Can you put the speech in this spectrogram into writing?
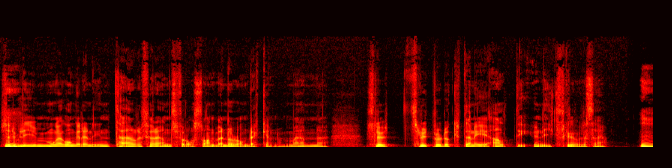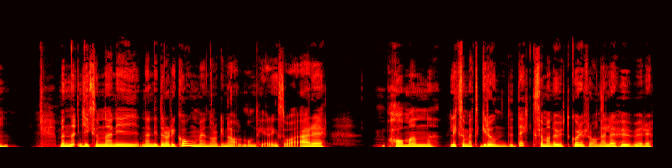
Så mm. det blir många gånger en intern referens för oss att använda de däcken. Men slut, slutprodukten är alltid unik skulle jag vilja säga. Mm. Men liksom när ni, när ni drar igång med en originalmontering så, är det, har man liksom ett grunddäck som man utgår ifrån? Eller hur,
